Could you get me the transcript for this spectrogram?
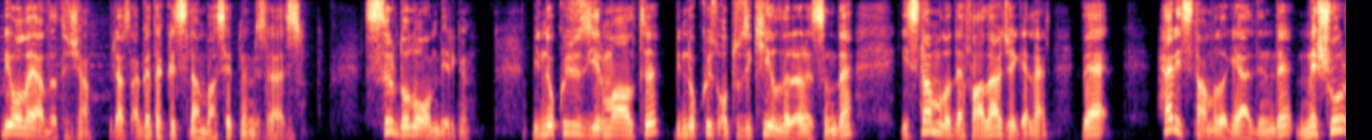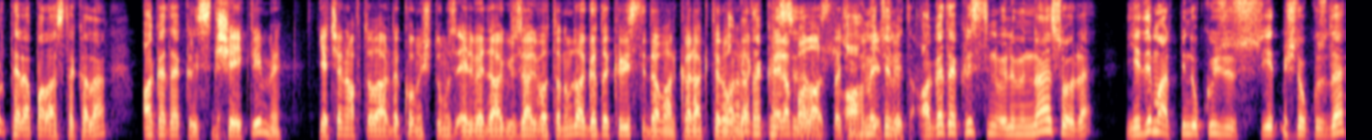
Bir olay anlatacağım. Biraz Agatha Christie'den bahsetmemiz lazım. Sır dolu 11 gün. 1926-1932 yılları arasında İstanbul'a defalarca gelen ve her İstanbul'a geldiğinde meşhur Pera Palas'ta kalan Agatha Christie. Bir şey ekleyeyim mi? Geçen haftalarda konuştuğumuz Elveda Güzel Vatanım'da Agatha Christie de var karakter olarak. Agatha Christie Pera. Palas'ta çünkü Ahmet geçiyor. Ümit. Agatha Christie'nin ölümünden sonra 7 Mart 1979'da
